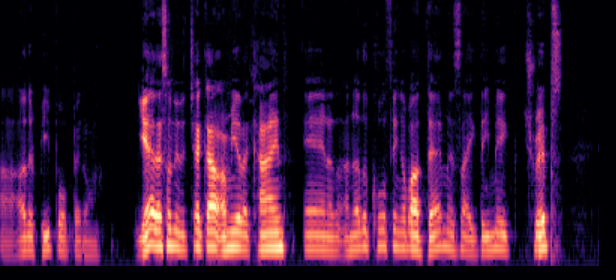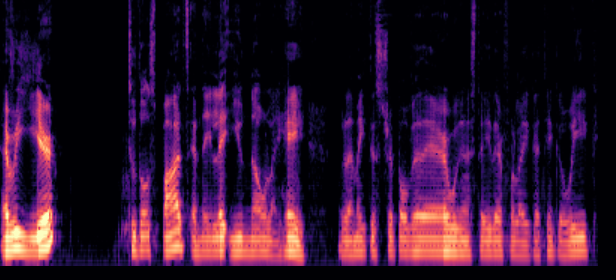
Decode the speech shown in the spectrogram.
uh, other people. But um, yeah, that's something to check out. Army of the Kind, and another cool thing about them is like they make trips every year to those spots, and they let you know like, hey, we're gonna make this trip over there. We're gonna stay there for like I think a week,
